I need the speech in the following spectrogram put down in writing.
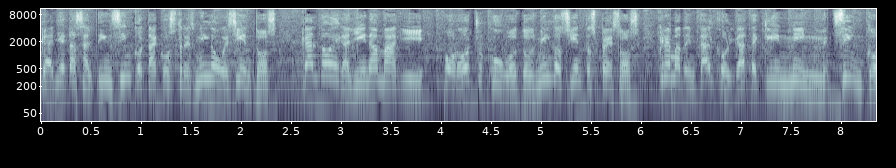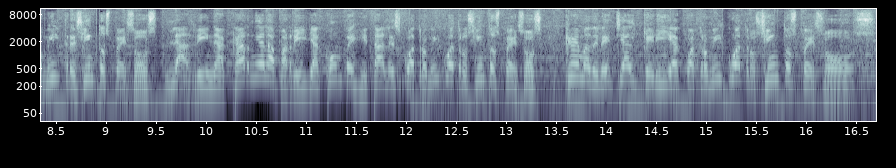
Galletas Saltín 5 tacos 3.900. Caldo de gallina Maggi por 8 cubos 2.200 pesos. Crema dental Colgate Clean Min 5.300 pesos. Ladrina carne a la parrilla con vegetales 4.400 pesos. Crema de leche Alquería 4.400 pesos.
